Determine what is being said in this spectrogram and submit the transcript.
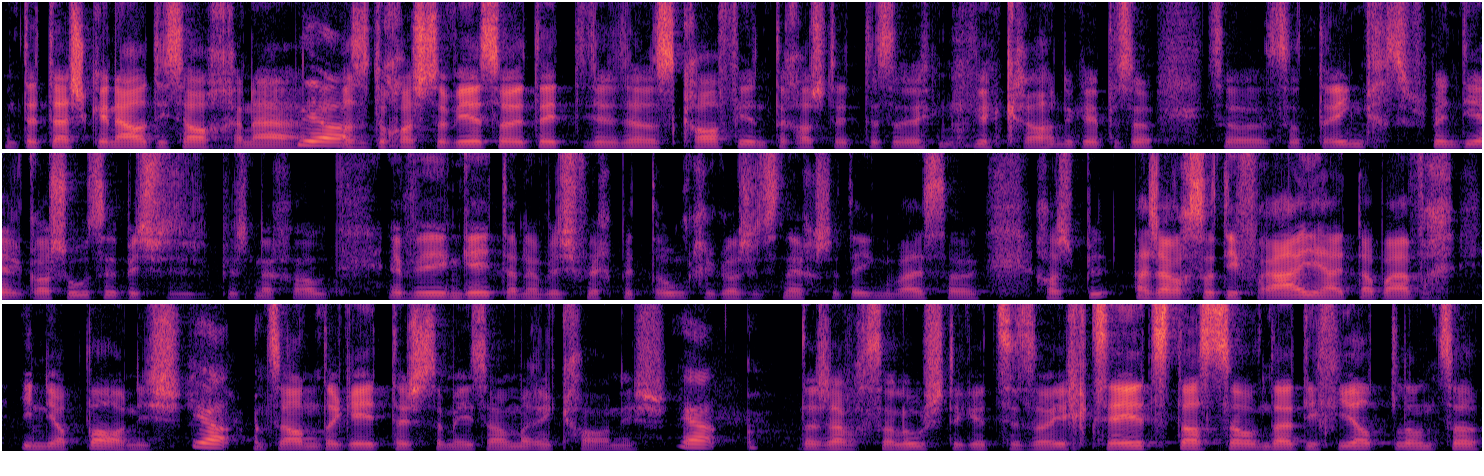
Und dort hast du genau die Sachen auch. Ja. Also du kannst so wie so dort das Kaffee und dann kannst du dort so irgendwie, keine Ahnung, so, so, so Drinks spendieren, gehst raus, bist, bist nachher halt, eben wie ein geht, dann bist du vielleicht betrunken, gehst ins nächste Ding, weißt du, kannst, hast einfach so die Freiheit, aber einfach in Japanisch. Ja, Und das andere geht, das ist so mehr so amerikanisch. ja. Das ist einfach so lustig. Jetzt so, ich sehe jetzt das so und auch die Viertel und so. Und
